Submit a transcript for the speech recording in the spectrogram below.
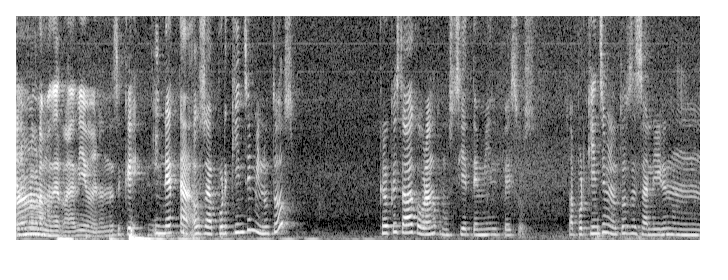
en un Ah. programa de radio, en no sé qué. Y neta, o sea, por 15 minutos, creo que estaba cobrando como 7 mil pesos. O sea, por 15 minutos de salir en un,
